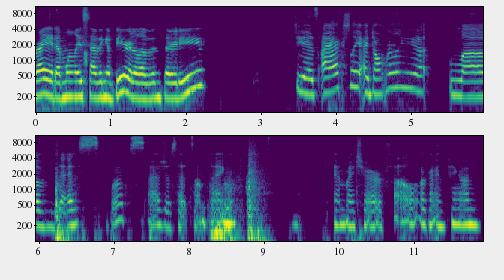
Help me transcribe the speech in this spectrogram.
right, Emily's having a beer at 11:30. She is. I actually I don't really love this. Whoops, I just hit something. And my chair fell. Okay, hang on.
